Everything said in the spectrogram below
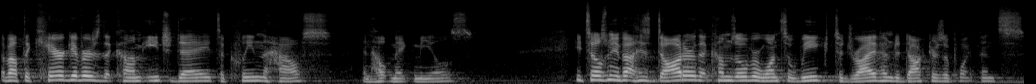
about the caregivers that come each day to clean the house and help make meals He tells me about his daughter that comes over once a week to drive him to doctor's appointments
